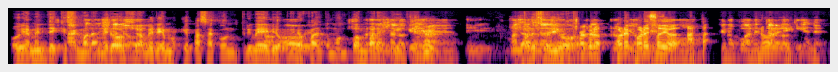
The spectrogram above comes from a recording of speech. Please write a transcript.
obviamente que Ah, sumar a Meroya, lo- veremos qué pasa con Triverio, No, pero obvio. falta un montón Yo para que tiene, ¿eh? Por eso digo- los Yo creo- propios por- por eso que digo, no- hasta- que no puedan no, estar, lo es- tiene.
